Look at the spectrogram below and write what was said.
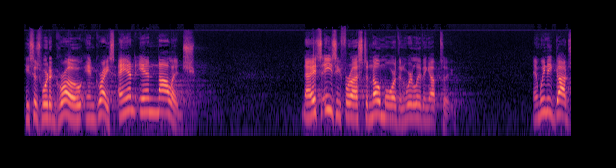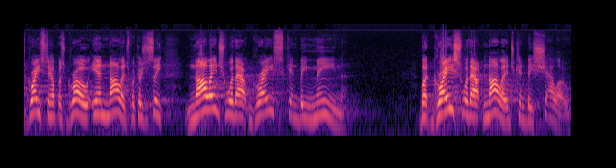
He says we're to grow in grace and in knowledge. Now, it's easy for us to know more than we're living up to. And we need God's grace to help us grow in knowledge because you see, knowledge without grace can be mean, but grace without knowledge can be shallow.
